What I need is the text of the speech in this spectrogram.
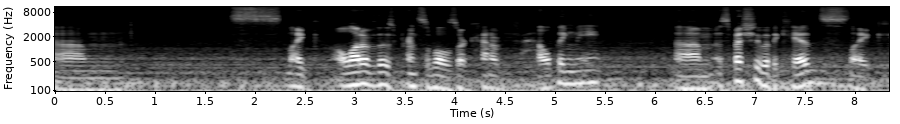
um, like a lot of those principles are kind of helping me, um, especially with the kids. Like,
